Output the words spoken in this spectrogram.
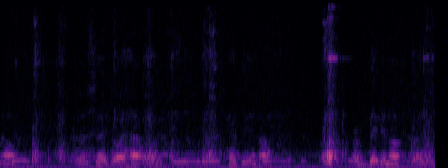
No, I was say, do I have one heavy enough or big enough ready? And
